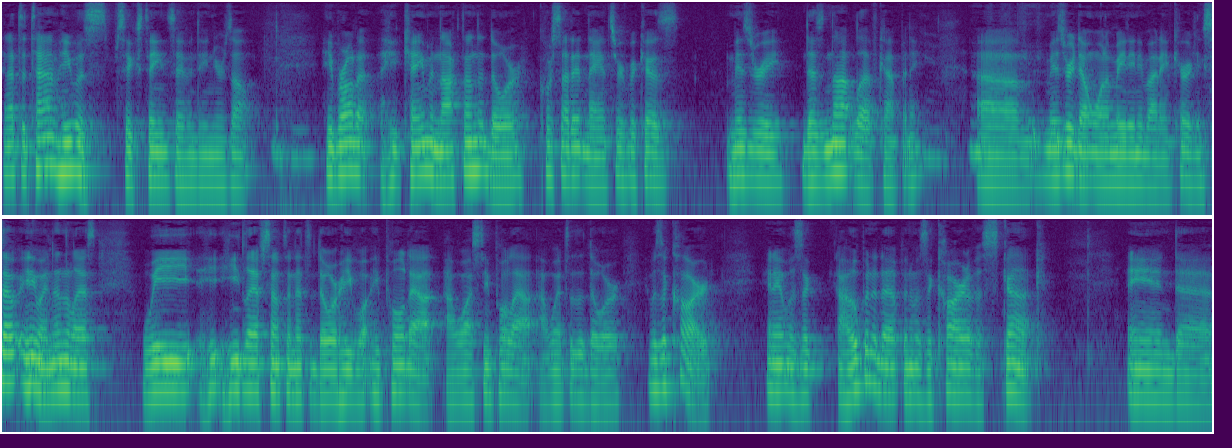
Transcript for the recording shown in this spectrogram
and at the time he was 16, 17 years old. He brought a he came and knocked on the door. Of course, I didn't answer because misery does not love company. Um, misery don't want to meet anybody encouraging. So anyway, nonetheless, we he, he left something at the door. He he pulled out. I watched him pull out. I went to the door. It was a card, and it was a. I opened it up, and it was a card of a skunk, and uh,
